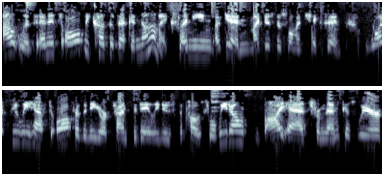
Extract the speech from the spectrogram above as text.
outlets, and it's all because of economics. I mean, again, my businesswoman kicks in. What do we have to offer the New York Times, the Daily News, the Post? Well, we don't buy ads from them because we're,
